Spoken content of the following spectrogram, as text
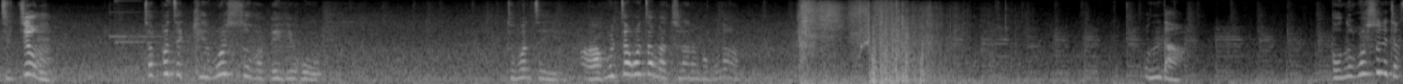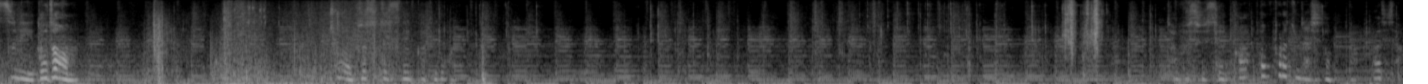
집중! 첫 번째 킬 홀수가 100이고 두 번째 아 홀짜 맞추라는 거구나. 온다. 너는 홀순이 짝순이 도전. 총 없을 수도 있으니까 뒤로 가. 잡을 수 있을까? 펌프라 좀 자신 없다. 빠지자.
